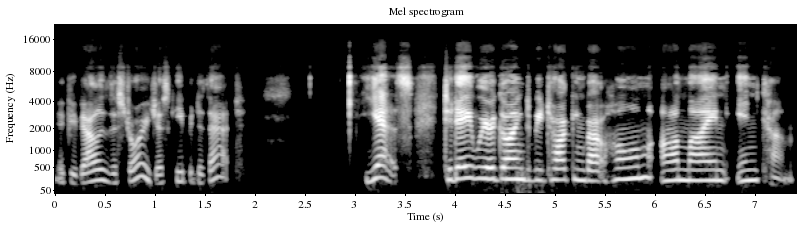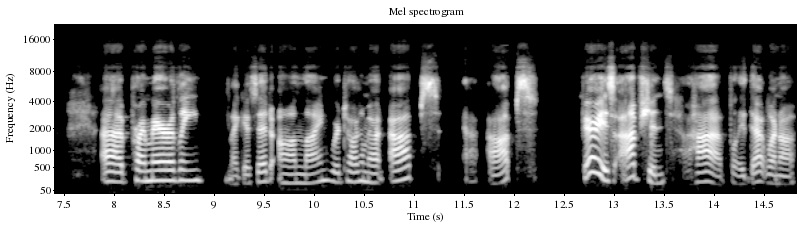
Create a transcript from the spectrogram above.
if you value the story, just keep it to that. Yes, today we are going to be talking about home online income. Uh, primarily, like I said, online. We're talking about apps, apps, various options. Haha, played that one off.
